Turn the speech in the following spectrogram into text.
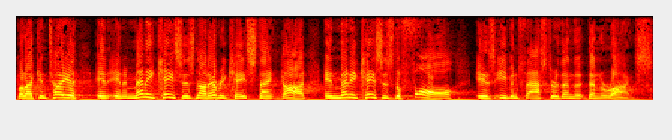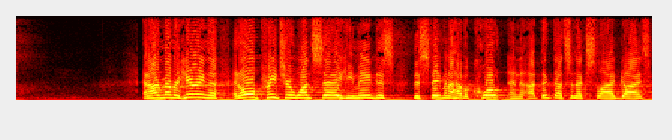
But I can tell you, in, in many cases, not every case, thank God, in many cases, the fall is even faster than the, than the rise. And I remember hearing a, an old preacher once say, he made this, this statement. I have a quote, and I think that's the next slide, guys.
